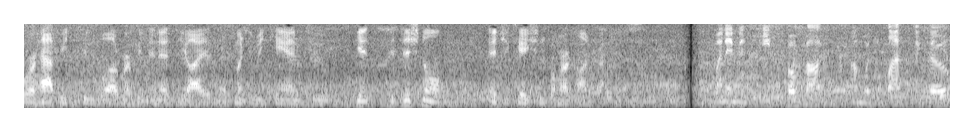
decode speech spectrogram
we're happy to uh, represent SEI as much as we can to get additional education from our contractors. My name is Heath Pocock. I'm with Plasteco.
